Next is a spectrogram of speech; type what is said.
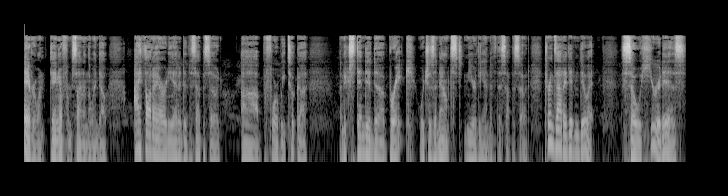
Hey everyone, Daniel from Sign on the Window. I thought I already edited this episode uh, before we took a an extended uh, break, which is announced near the end of this episode. Turns out I didn't do it. So here it is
